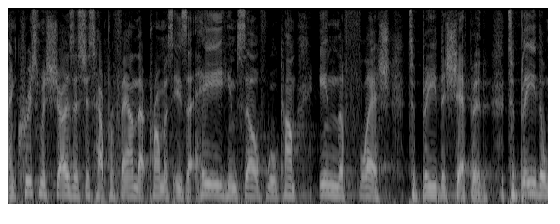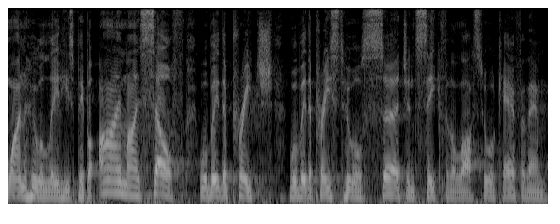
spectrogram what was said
and Christmas shows us just how profound that promise is that He Himself will come in the flesh to be the shepherd, to be the one who will lead His people. I myself will be the preach, will be the priest who will search and seek for the lost, who will care for them.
